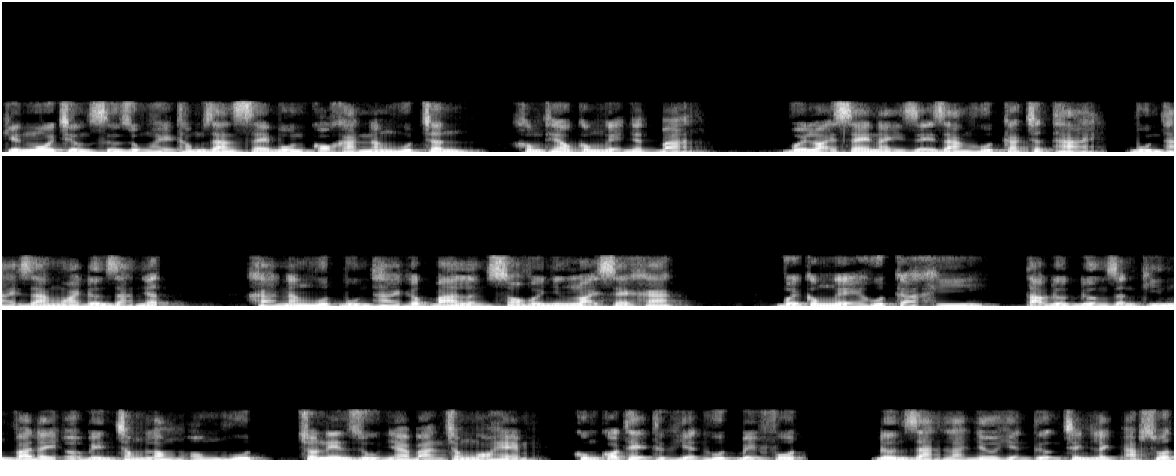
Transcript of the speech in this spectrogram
Kiến môi trường sử dụng hệ thống giàn xe bồn có khả năng hút chân, không theo công nghệ Nhật Bản. Với loại xe này dễ dàng hút các chất thải, bùn thải ra ngoài đơn giản nhất. Khả năng hút bùn thải gấp 3 lần so với những loại xe khác. Với công nghệ hút cả khí, tạo được đường dẫn kín và đẩy ở bên trong lòng ống hút, cho nên dù nhà bạn trong ngõ hẻm, cũng có thể thực hiện hút bể phốt. Đơn giản là nhờ hiện tượng chênh lệch áp suất,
